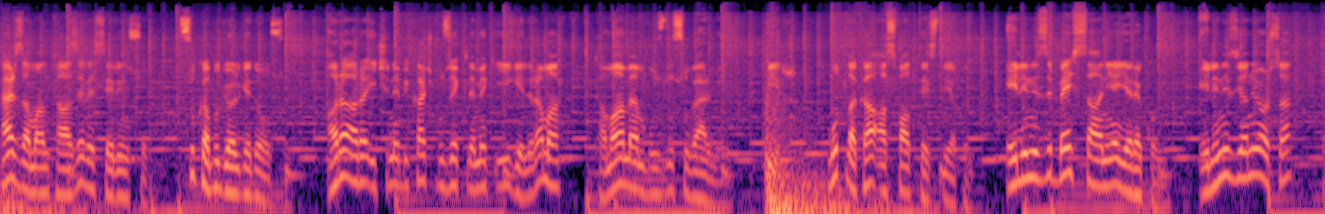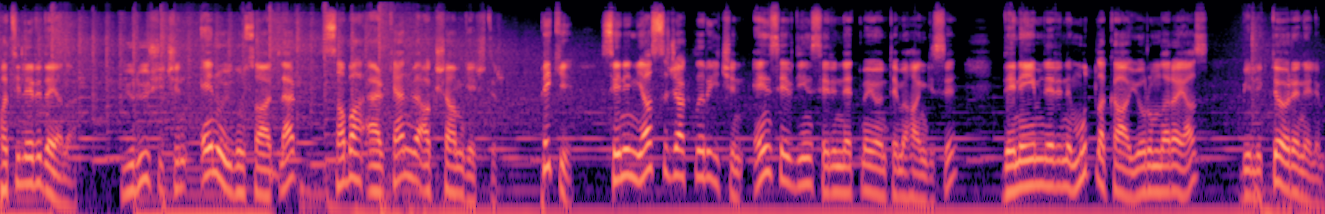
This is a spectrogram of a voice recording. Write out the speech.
Her zaman taze ve serin su. Su kabı gölgede olsun. Ara ara içine birkaç buz eklemek iyi gelir ama tamamen buzlu su vermeyin. 1. Mutlaka asfalt testi yapın. Elinizi 5 saniye yere koyun. Eliniz yanıyorsa patileri de yanar. Yürüyüş için en uygun saatler sabah erken ve akşam geçtir. Peki senin yaz sıcakları için en sevdiğin serinletme yöntemi hangisi? Deneyimlerini mutlaka yorumlara yaz, birlikte öğrenelim.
